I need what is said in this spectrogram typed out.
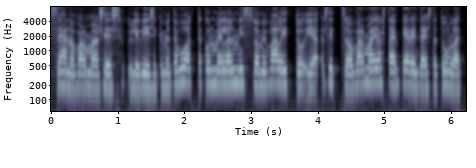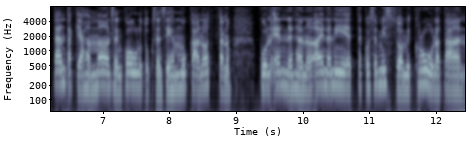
sehän on varmaan siis yli 50 vuotta, kun meillä on Miss Suomi valittu. Ja sitten se on varmaan jostain perinteistä tullut, että tämän takiahan mä oon sen koulutuksen siihen mukaan ottanut. Kun ennenhän on aina niin, että kun se Miss Suomi kruunataan,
